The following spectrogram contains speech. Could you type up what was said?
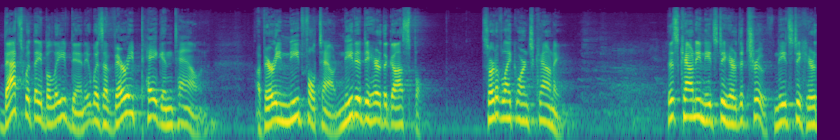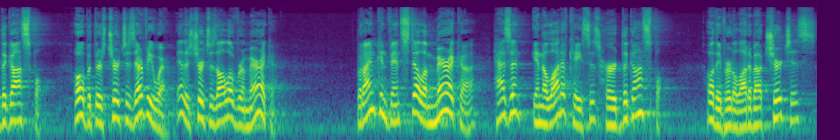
That's what they believed in. It was a very pagan town, a very needful town, needed to hear the gospel, sort of like Orange County. This county needs to hear the truth, needs to hear the gospel. Oh, but there's churches everywhere. Yeah, there's churches all over America. But I'm convinced still America hasn't, in a lot of cases, heard the gospel. Oh, they've heard a lot about churches,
